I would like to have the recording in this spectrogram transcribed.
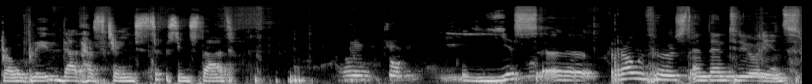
probably probably that has changed since that. Yes, uh, Raul first and then to the audience.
